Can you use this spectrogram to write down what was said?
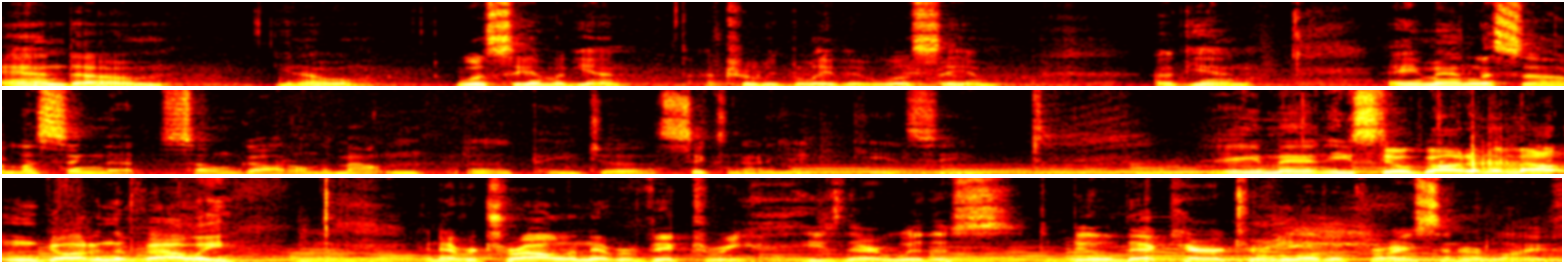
and um, you know, we'll see him again. I truly believe it. We'll see him again. Amen. Let's uh, let's sing that song, "God on the Mountain," uh, page uh, six ninety eight. You can't see. Amen. He's still God in the mountain, God in the valley, in every trial and every victory. He's there with us to build that character and love of Christ in our life.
